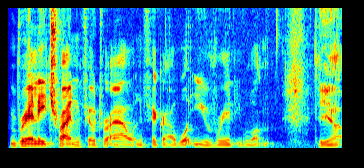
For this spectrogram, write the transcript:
really try and filter out and figure out what you really want. Yeah,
